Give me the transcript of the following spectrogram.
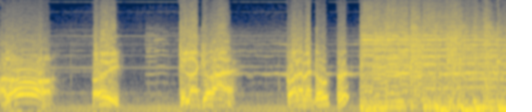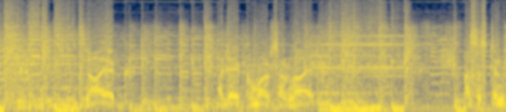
हेलो ओए चिल्ला क्यों रहा है कौन है मैं तू हाँ? Nayak Ajay Kumar sir Nayak assistant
